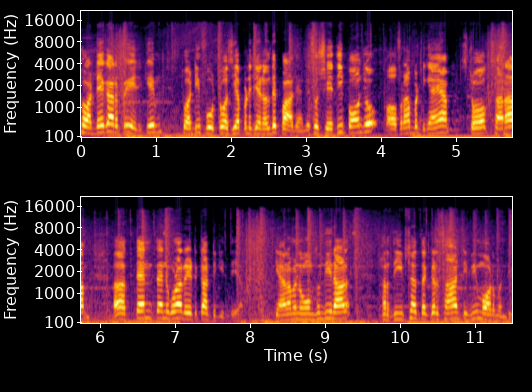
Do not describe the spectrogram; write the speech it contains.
ਤੁਹਾਡੇ ਘਰ ਭੇਜ ਕੇ ਤੁਹਾਡੀ ਫੋਟੋ ਅਸੀਂ ਆਪਣੇ ਚੈਨਲ ਤੇ ਪਾ ਦਿਆਂਗੇ। ਸੋ ਛੇਤੀ ਪਹੁੰਚੋ ਆਫਰਾਂ ਵੱਡੀਆਂ ਆ ਸਟਾਕ ਸਾਰਾ ਤਿੰਨ ਤਿੰਨ ਗੁਣਾ ਰੇਟ ਘੱਟ ਕੀਤੇ ਆ। ਕੈਮਰਾਮੈਨ ਓਮ ਸੰਧੀ ਨਾਲ ਹਰਦੀਪ ਸਿੰਘ ਤੱਕਰ ਸਾਹ ਟੀਵੀ, ਮੌੜ ਮੰਡੀ।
